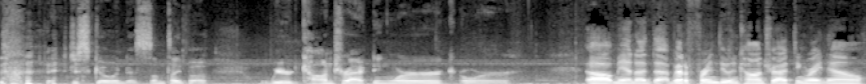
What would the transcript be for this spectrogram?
just go into some type of weird contracting work, or Uh, man, I, I've got a friend doing contracting right now.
